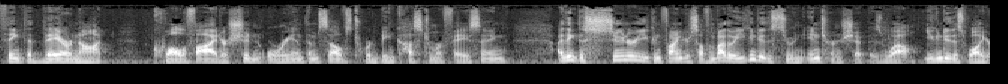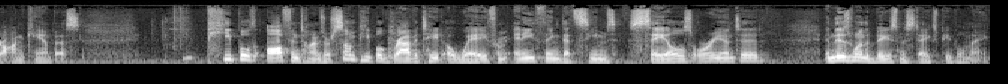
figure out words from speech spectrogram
think that they are not qualified or shouldn't orient themselves toward being customer-facing. I think the sooner you can find yourself, and by the way, you can do this through an internship as well. You can do this while you're on campus. People oftentimes, or some people, gravitate away from anything that seems sales oriented. And this is one of the biggest mistakes people make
